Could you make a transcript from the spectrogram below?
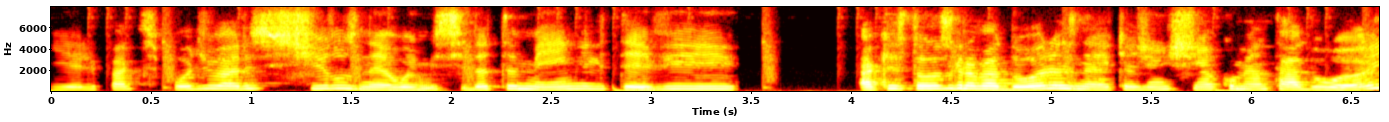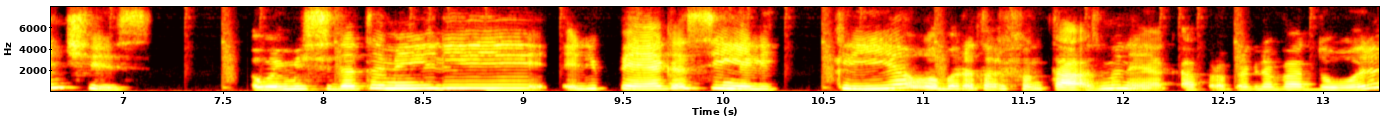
E ele participou de vários estilos, né, o Emicida também, ele teve a questão das gravadoras, né, que a gente tinha comentado antes, o Emicida também, ele, ele pega, assim, ele cria o Laboratório Fantasma, né, a própria gravadora,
